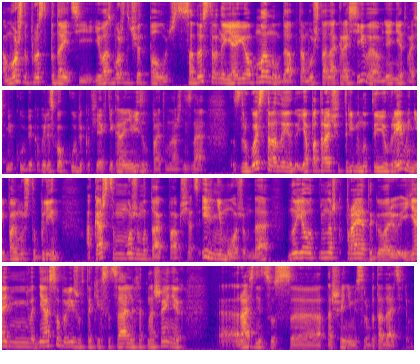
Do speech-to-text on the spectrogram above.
а можно просто подойти, и, возможно, что-то получится. С одной стороны, я ее обману, да, потому что она красивая, а у меня нет 8 кубиков. Или сколько кубиков, я их никогда не видел, поэтому даже не знаю. С другой стороны, я потрачу 3 минуты ее времени и пойму, что, блин, окажется, мы можем и так пообщаться. Или не можем, да. Но я вот немножко про это говорю. И я не особо вижу в таких социальных отношениях э, разницу с э, отношениями с работодателем.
